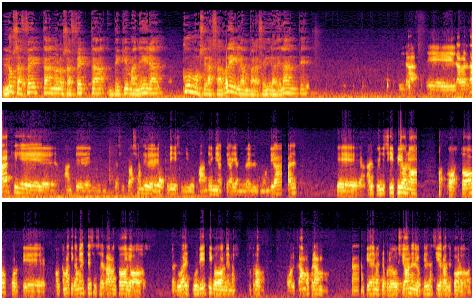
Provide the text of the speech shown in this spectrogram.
¿Los afecta, no los afecta? ¿De qué manera? ¿Cómo se las arreglan para seguir adelante? Mira, eh, la verdad que ante la situación de crisis y de pandemia que hay a nivel mundial, eh, al principio nos costó porque automáticamente se cerraron todos los, lugares turísticos donde nosotros volcamos gran cantidad de nuestra producción en lo que es las sierras de Córdoba.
